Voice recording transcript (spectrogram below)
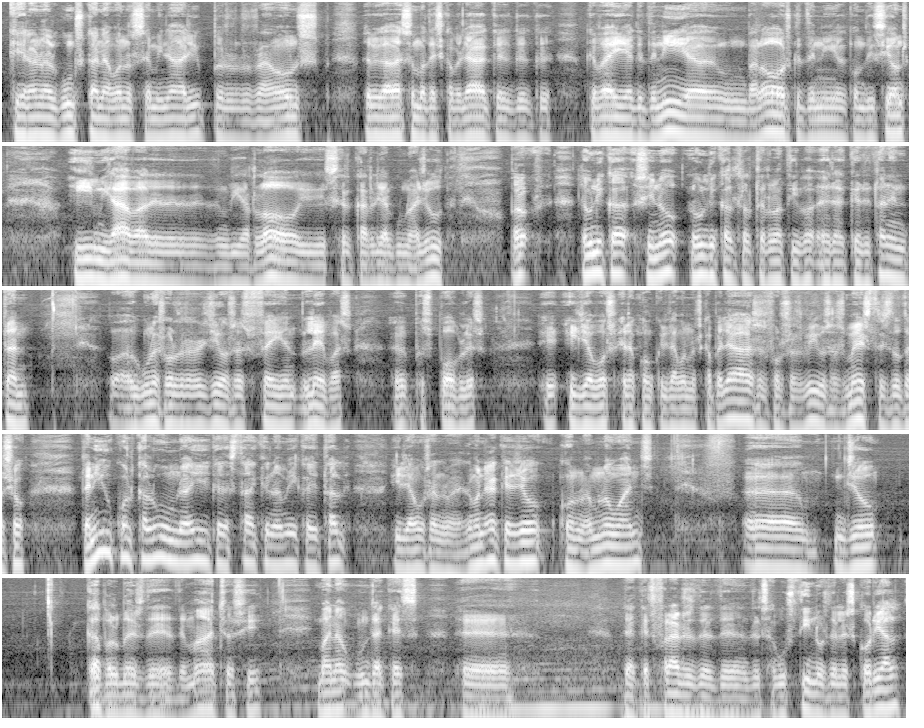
que eren alguns que anaven al seminari per raons, de vegades el mateix capellà que, que, que, que veia que tenia valors, que tenia condicions, i mirava d'enviar-lo i cercar-li algun ajut. Però l'única, si no, l'única altra alternativa era que de tant en tant algunes ordres religioses feien leves eh, pels pobles eh, i llavors era quan cridaven els capellars, les forces vives, els mestres, tot això, teniu qualque alumne ahí que destaqui una mica i tal, i llavors anava. De manera que jo, con, amb 9 anys, eh, jo, cap al mes de, de maig o així, va anar un d'aquests eh, d'aquests frares de, de, dels agustinos de l'Escorial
